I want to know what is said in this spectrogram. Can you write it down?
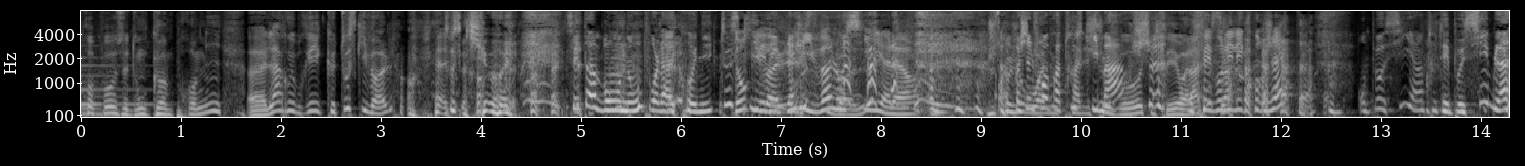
propose donc comme promis euh, la rubrique tout ce qui vole. Tout ce qui vole. C'est un bon nom pour la chronique. Tout Donc ce qui les vole. ils volent aussi alors. La prochaine fois, on fera tout ce qui chevaux, marche. tu sais, voilà, On fait ça. voler les courgettes. On peut aussi, hein, tout est possible. hein.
